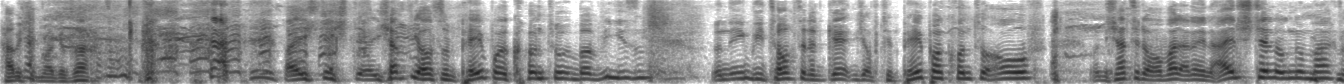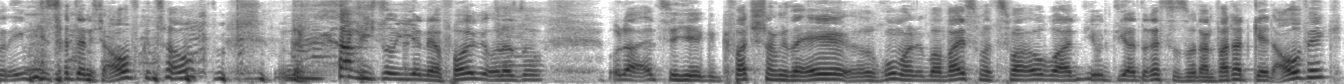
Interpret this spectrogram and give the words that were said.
Habe ich immer gesagt. Weil ich nicht, ich habe die auf so ein PayPal-Konto überwiesen und irgendwie tauchte das Geld nicht auf dem PayPal-Konto auf und ich hatte da auch was an den Einstellungen gemacht und irgendwie ist das dann nicht aufgetaucht und dann habe ich so hier in der Folge oder so oder als wir hier gequatscht haben, gesagt, ey, Roman, überweis mal zwei Euro an die und die Adresse. So, dann war das Geld auch weg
